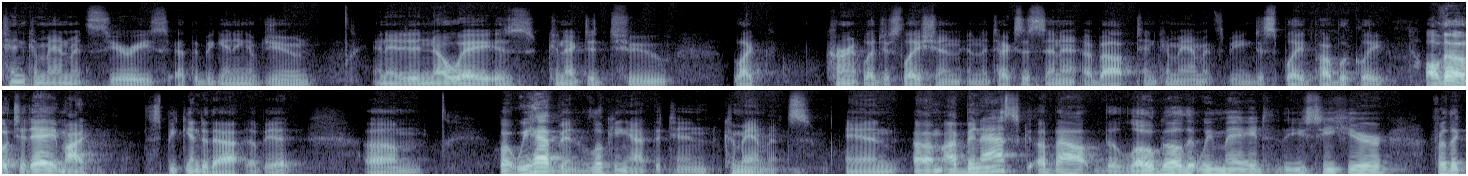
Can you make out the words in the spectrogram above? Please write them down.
Ten Commandments series at the beginning of June and it in no way is connected to like current legislation in the Texas Senate about Ten Commandments being displayed publicly. Although today might speak into that a bit. Um, but we have been looking at the Ten Commandments. And um, I've been asked about the logo that we made that you see here for the,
